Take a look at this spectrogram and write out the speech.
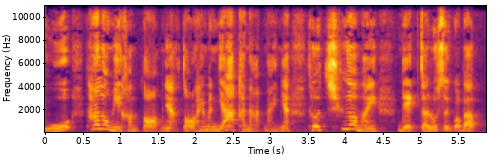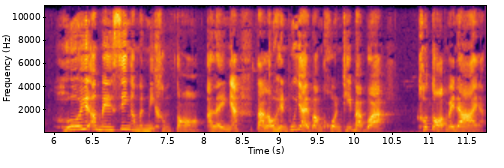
รู้ ถ้าเรามีคำตอบเนี่ยต่อให้มันยากขนาดไหนเนี่ย เธอเชื่อไหมเด็กจะรู้สึกว่าแบบเฮ้ย Amazing อะมันมีคำตอบอะไรเงี้ย แต่เราเห็นผู้ใหญ่บางคนที่แบบว่าเขาตอบไม่ได้อะ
